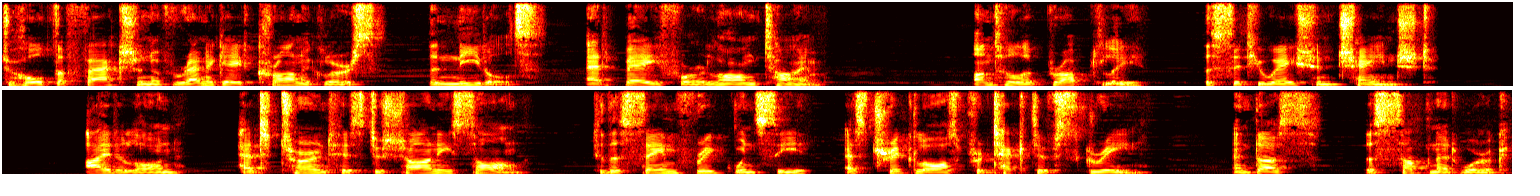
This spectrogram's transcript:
to hold the faction of renegade chroniclers, the Needles, at bay for a long time. Until abruptly, the situation changed. Eidolon had turned his Dushani song to the same frequency as Triglaw's protective screen, and thus the subnetwork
